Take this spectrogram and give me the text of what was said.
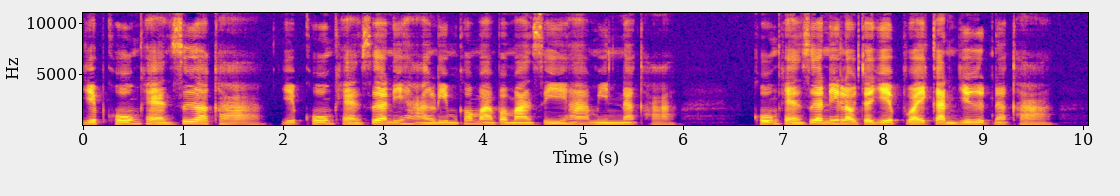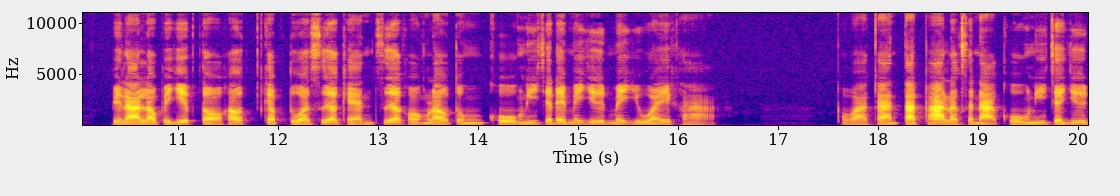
เย็บโค้งแขนเสื้อค่ะ เย็บโค้งแขนเสื้อนี้ห่างริมเข้ามาประมาณ4-5มิลนะคะ โค้งแขนเสื้อนี้เราจะเย็บไว้กันยืดนะคะ เวลาเราไปเย็บต่อเข้ากับตัวเสื้อแขนเสื้อของเราตรงโค้งนี้จะได้ไม่ยืดไม่ย้วยค่ะ เพราะว่าการตัดผ้าลักษณะโค้งนี้จะยืด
